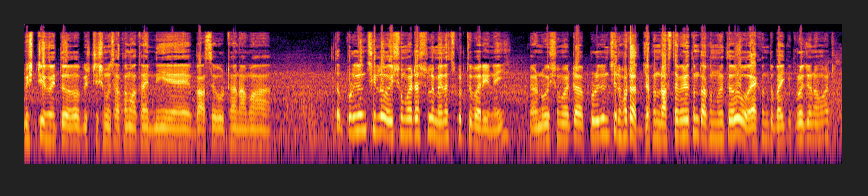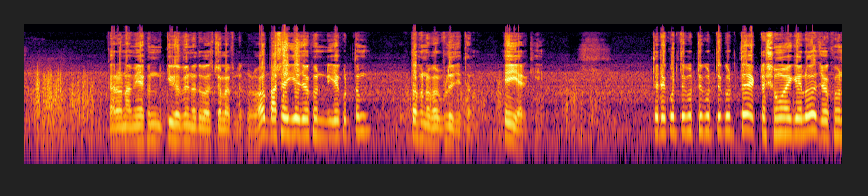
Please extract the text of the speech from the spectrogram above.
বৃষ্টি হয়তো বৃষ্টির সময় ছাতা মাথায় নিয়ে বাসে ওঠা, নামা তো প্রয়োজন ছিল, ওই সময়টা আসলে ম্যানেজ করতে পারি নাই। কারণ ওই সময়টা প্রয়োজন ছিল হঠাৎ, যখন রাস্তা বেরোতাম তখন মনে হতো এখন তো বাইকে প্রয়োজন আমার। কারণ আমি এখন কীভাবে নয়তো চলাফেরা করব। বাসায় গিয়ে যখন ইয়ে করতাম, তখন আবার ভুলে যেতাম। এই আর কি। তো এটা করতে করতে করতে করতে একটা সময় গেল যখন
